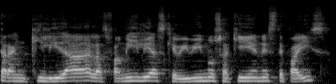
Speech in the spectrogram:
tranquilidad a las familias que vivimos aquí en este país?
